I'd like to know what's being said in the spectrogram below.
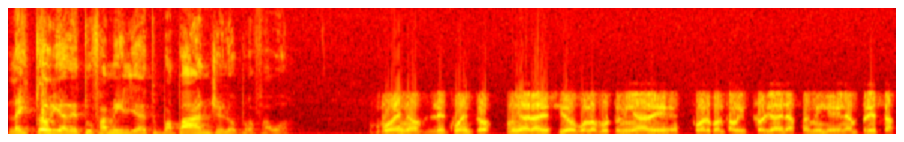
la historia de tu familia, de tu papá Ángelo, por favor. Bueno, les cuento. Muy agradecido por la oportunidad de poder contar la historia de la familia y de la empresa.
